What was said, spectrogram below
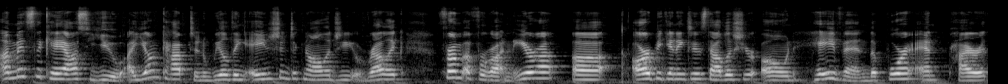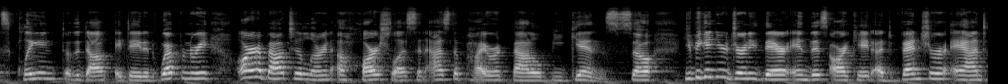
Amidst the chaos, you, a young captain wielding ancient technology relic from a forgotten era, uh, are beginning to establish your own haven. The poor and pirates clinging to the outdated weaponry are about to learn a harsh lesson as the pirate battle begins. So you begin your journey there in this arcade adventure and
